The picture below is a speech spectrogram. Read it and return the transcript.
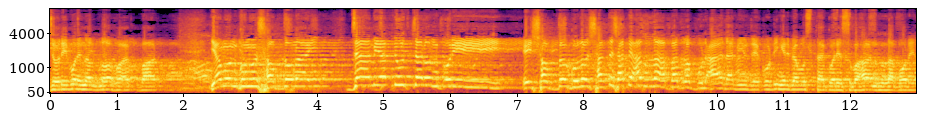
জোরে বলেন আকবার। এমন কোন শব্দ নাই যা আমি আপনি উচ্চারণ করি। এই শব্দগুলোর সাথে সাথে আল্লাহ পাক রব্বুল রেকর্ডিং এর ব্যবস্থা করে, সুবহানাল্লাহ বলেন।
